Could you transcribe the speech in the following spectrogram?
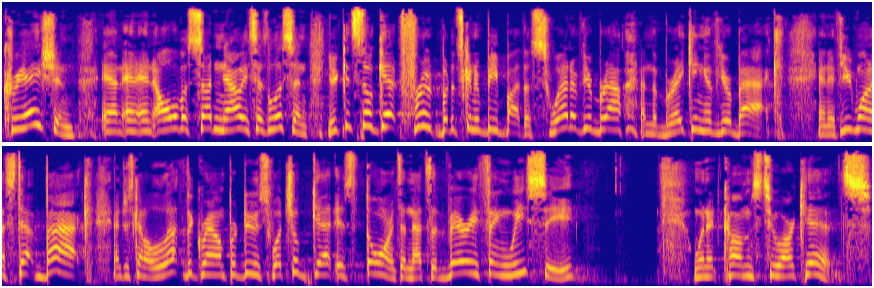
creation. And, and, and all of a sudden now he says, listen, you can still get fruit, but it's going to be by the sweat of your brow and the breaking of your back. And if you want to step back and just kind of let the ground produce, what you'll get is thorns. And that's the very thing we see when it comes to our kids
